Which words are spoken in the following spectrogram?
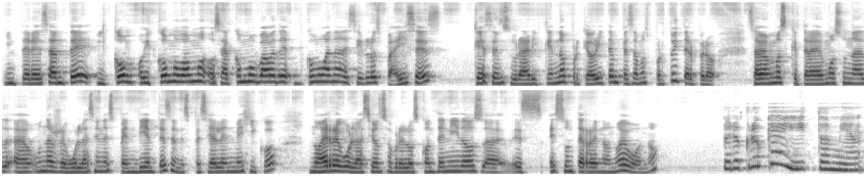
interesante. ¿Y cómo, vamos, o sea, cómo, va van a decir los países qué censurar y qué no? Porque ahorita empezamos por Twitter, pero sabemos que traemos uh, unas regulaciones pendientes, en especial en México. No hay regulación sobre los contenidos, es, es un terreno nuevo, ¿no? Pero creo que ahí también,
